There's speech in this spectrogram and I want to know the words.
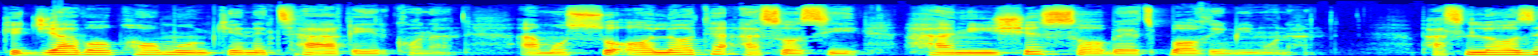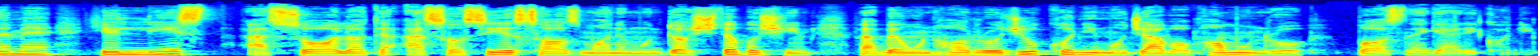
که جواب ها ممکنه تغییر کنند اما سوالات اساسی همیشه ثابت باقی میمونند. پس لازمه یه لیست از سوالات اساسی سازمانمون داشته باشیم و به اونها رجوع کنیم و جوابهامون رو بازنگری کنیم.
